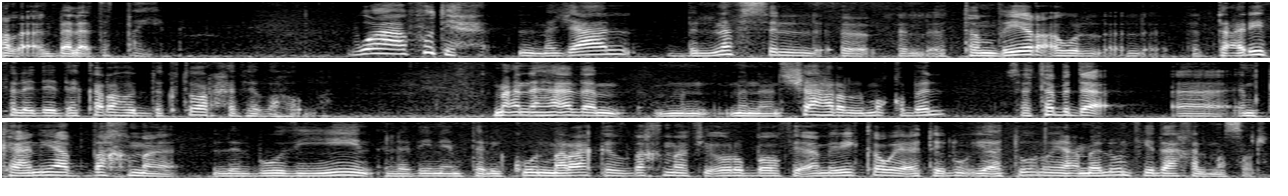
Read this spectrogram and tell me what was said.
البلد الطيب. وفتح المجال بنفس التنظير أو التعريف الذي ذكره الدكتور حفظه الله. معنى هذا من الشهر المقبل ستبدأ إمكانيات ضخمة للبوذيين الذين يمتلكون مراكز ضخمة في أوروبا وفي أمريكا وياتون ويعملون في داخل مصر.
